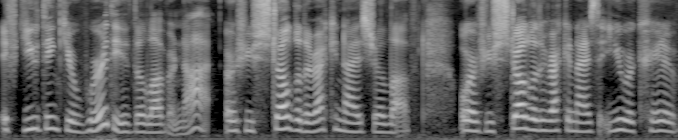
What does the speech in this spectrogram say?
if you think you're worthy of the love or not, or if you struggle to recognize you're loved, or if you struggle to recognize that you were created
